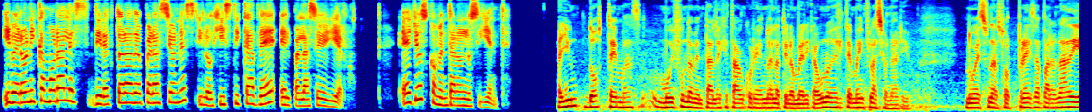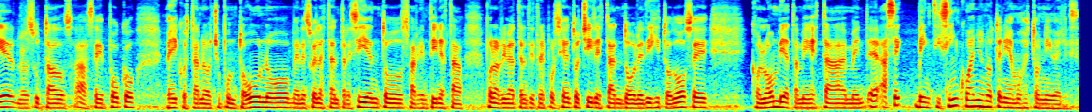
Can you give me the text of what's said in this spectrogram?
y Verónica Morales, directora de Operaciones y Logística de El Palacio de Hierro. Ellos comentaron lo siguiente. Hay dos temas muy fundamentales que están ocurriendo en Latinoamérica. Uno es el tema inflacionario no es una sorpresa para nadie. Los resultados hace poco, México está en 8.1, Venezuela está en 300, Argentina está por arriba del 33%, Chile está en doble dígito 12, Colombia también está en 20, eh, hace 25 años no teníamos estos niveles.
